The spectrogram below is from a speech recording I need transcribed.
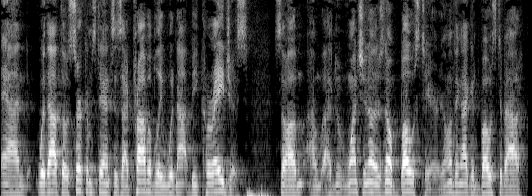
And without those circumstances, I probably would not be courageous. So I'm, I'm, i want you to know there's no boast here. The only thing I can boast about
